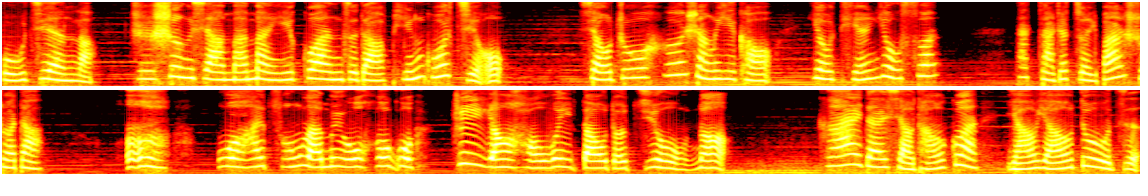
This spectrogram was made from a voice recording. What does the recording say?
不见了，只剩下满满一罐子的苹果酒。小猪喝上了一口，又甜又酸。它咂着嘴巴说道：“呃，我还从来没有喝过这样好味道的酒呢。”可爱的小陶罐摇摇肚子。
